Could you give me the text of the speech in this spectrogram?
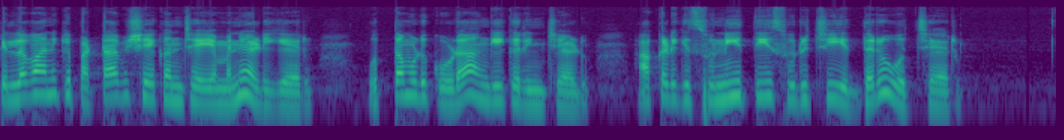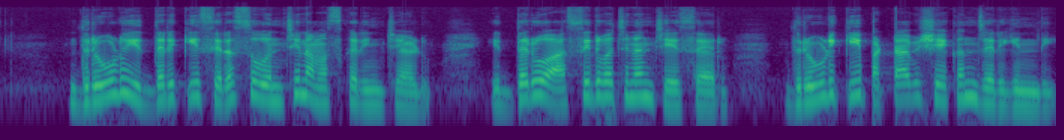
పిల్లవానికి పట్టాభిషేకం చేయమని అడిగారు. ఉత్తముడు కూడా అంగీకరించాడు. అక్కడికి సునీతి సురుచి ఇద్దరూ వచ్చారు. ధ్రువుడు ఇద్దరికీ శిరస్సు వంచి నమస్కరించాడు. ఇద్దరూ ఆశీర్వచనం చేశారు. ధ్రువుడికి పట్టాభిషేకం జరిగింది.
